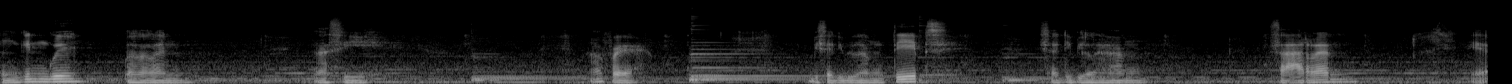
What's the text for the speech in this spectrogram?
mungkin gue bakalan ngasih apa ya? Bisa dibilang tips, bisa dibilang saran, ya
